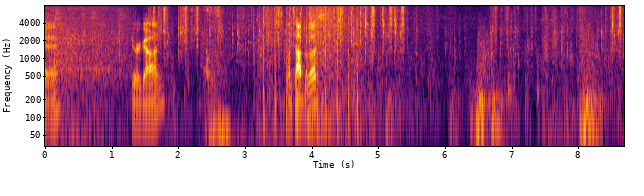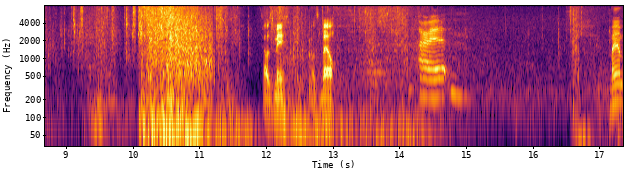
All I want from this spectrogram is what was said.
Okay. You're a god. On top of us. That was me. That was Bell. Alright. Bam,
